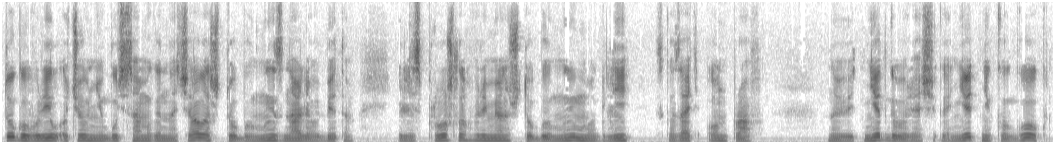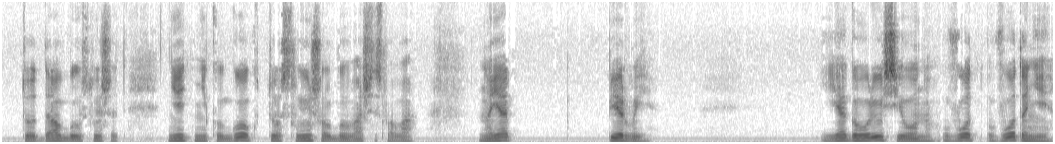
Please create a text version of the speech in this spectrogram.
Кто говорил о чем-нибудь с самого начала, чтобы мы знали об этом, или с прошлых времен, чтобы мы могли сказать «он прав». Но ведь нет говорящего, нет никого, кто дал бы услышать, нет никого, кто слышал бы ваши слова. Но я первый. Я говорю Сиону, вот, вот они,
